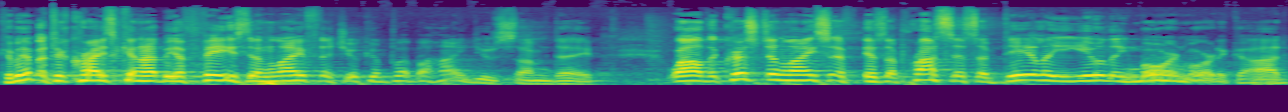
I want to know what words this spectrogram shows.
Commitment to Christ cannot be a phase in life that you can put behind you someday. While the Christian life is a process of daily yielding more and more to God,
